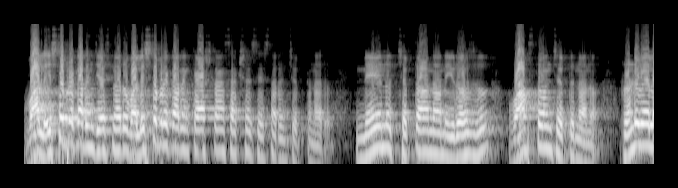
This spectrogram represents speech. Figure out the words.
వాళ్ళ ఇష్ట ప్రకారం చేస్తున్నారు వాళ్ళ ఇష్ట ప్రకారం క్యాష్ ట్రాన్సాక్షన్స్ చేస్తున్నారని చెప్తున్నారు. నేను చెప్తా ఉన్నాను ఈరోజు వాస్తవం చెప్తున్నాను. రెండు వేల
